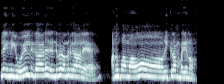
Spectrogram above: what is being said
இல்லை இன்னைக்கு ஒயில்டு கார்டு ரெண்டு பேர் வந்திருக்காங்களே. அனுபாமாவும் விக்ரம் பையனும்.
